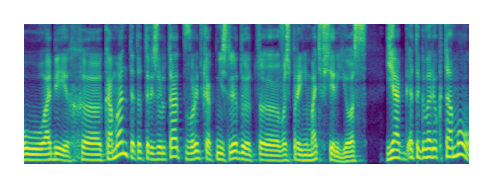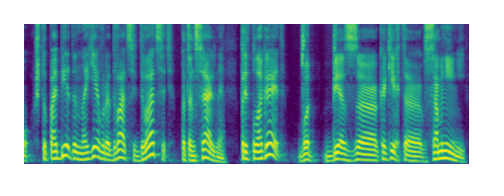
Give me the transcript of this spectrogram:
у обеих э, команд этот результат вроде как не следует э, воспринимать всерьез. Я это говорю к тому, что победа на Евро-2020 потенциальная предполагает, вот без э, каких-то сомнений,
